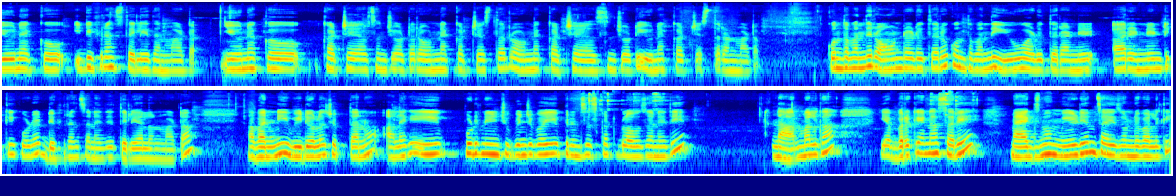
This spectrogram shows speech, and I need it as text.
U neck ఈ డిఫరెన్స్ తెలియదు అనమాట యూ నెక్ కట్ చేయాల్సిన చోట రౌండ్ నెక్ కట్ చేస్తారు రౌండ్ నెక్ కట్ చేయాల్సిన చోట యూ నెక్ కట్ చేస్తారనమాట కొంతమంది రౌండ్ అడుగుతారు కొంతమంది యూ అడుగుతారు. అన్ని ఆ రెండింటికి కూడా డిఫరెన్స్ అనేది తెలియాలన్నమాట. అవన్నీ వీడియోలో చెప్తాను. అలాగే ఇప్పుడు నేను చూపించబోయే ప్రిన్సెస్ కట్ బ్లౌజ్ అనేది నార్మల్గా ఎవరికైనా సరే మ్యాక్సిమం మీడియం సైజ్ ఉండే వాళ్ళకి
